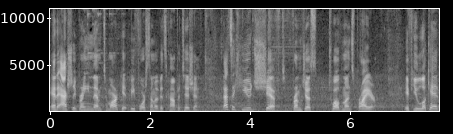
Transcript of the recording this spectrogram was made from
and actually bringing them to market before some of its competition. That's a huge shift from just 12 months prior. If you look at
